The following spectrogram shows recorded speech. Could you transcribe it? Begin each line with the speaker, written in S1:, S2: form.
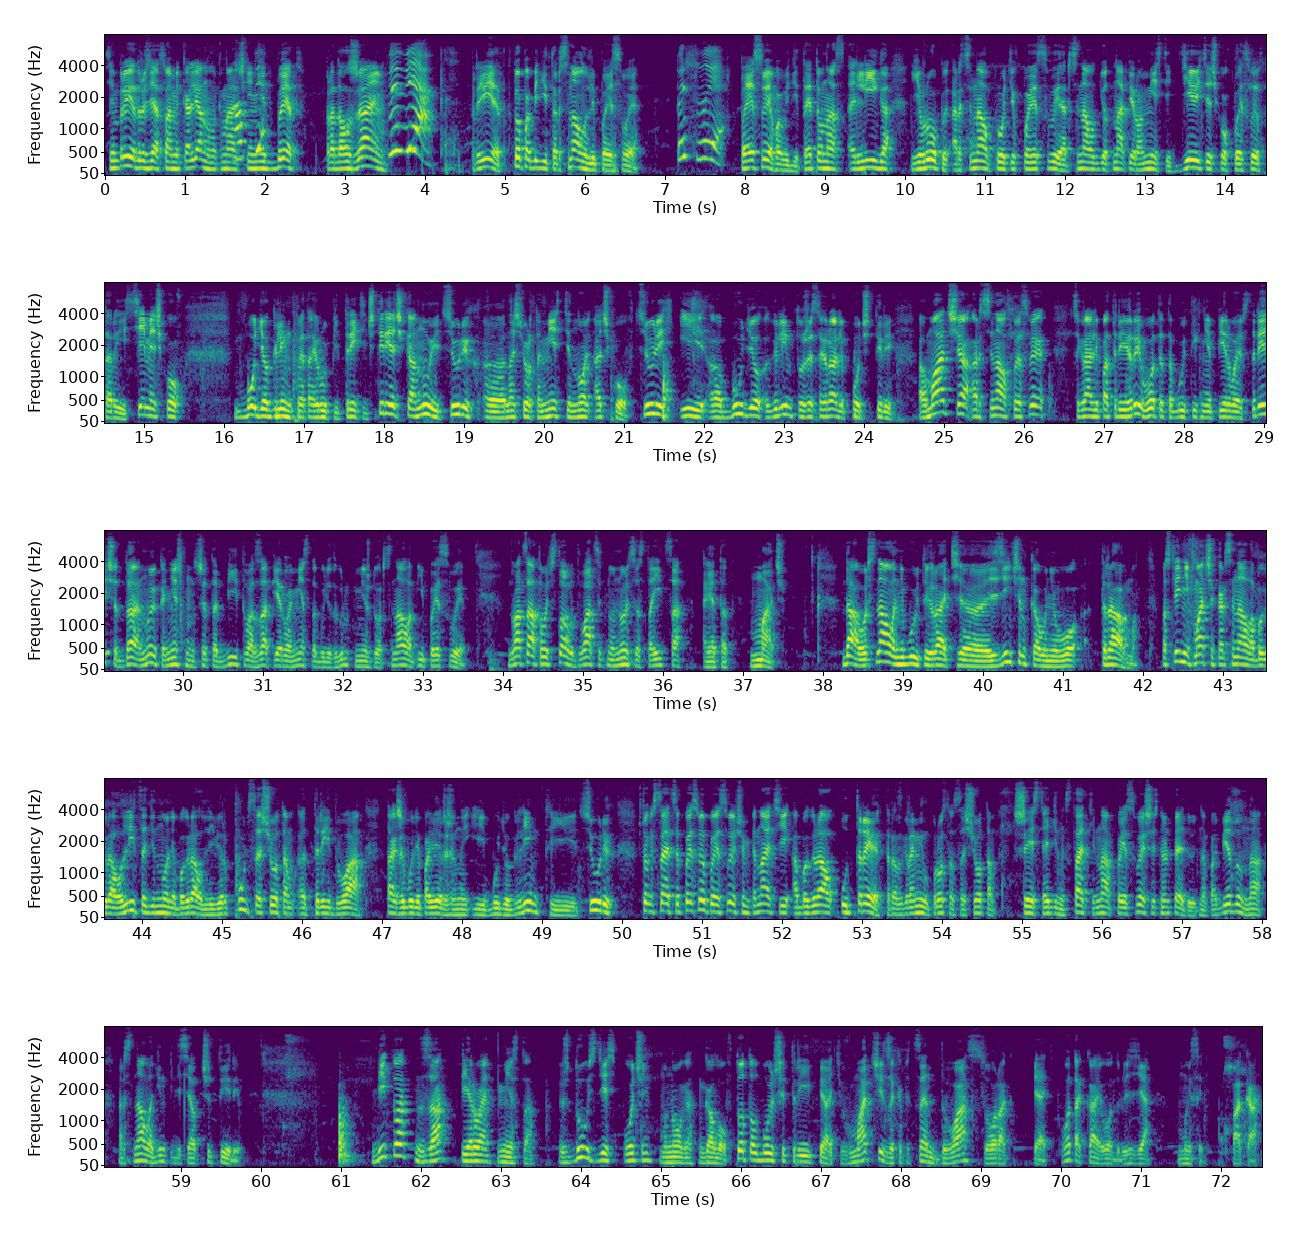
S1: Всем привет, друзья, с вами Колян на канале NetBet. Продолжаем.
S2: Привет!
S1: Привет. Кто победит, Арсенал или ПСВ?
S2: ПСВ.
S1: ПСВ победит. Это у нас Лига Европы. Арсенал против ПСВ. Арсенал идет на первом месте 9 очков, ПСВ вторые 7 очков. Бодио Глинк в этой группе третий 4 очка, ну и Цюрих э, на четвертом месте 0 очков. Цюрих и э, Будио Глимт уже сыграли по 4 матча, Арсенал с ПСВ сыграли по 3 игры, вот это будет их первая встреча, да, ну и конечно же эта битва за первое место будет в группе между Арсеналом и ПСВ. 20 числа в 20.00 состоится этот матч. Да, у Арсенала не будет играть э, Зинченко, у него травма. В последних матчах Арсенал обыграл Лиц 1-0, обыграл Ливерпуль со счетом 3-2. Также были повержены и Будио Глимт, и Цюрих. Что касается ПСВ, ПСВ в чемпионате обыграл Утрехт, разгромил просто со счетом 6-1. Кстати, на ПСВ 6-0-5 дают на победу, на Арсенал 1-54. Битва за первое место. Жду здесь очень много голов. Тотал больше 3,5 в матче за коэффициент 2,45. Вот такая вот, друзья, мысль. Пока.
